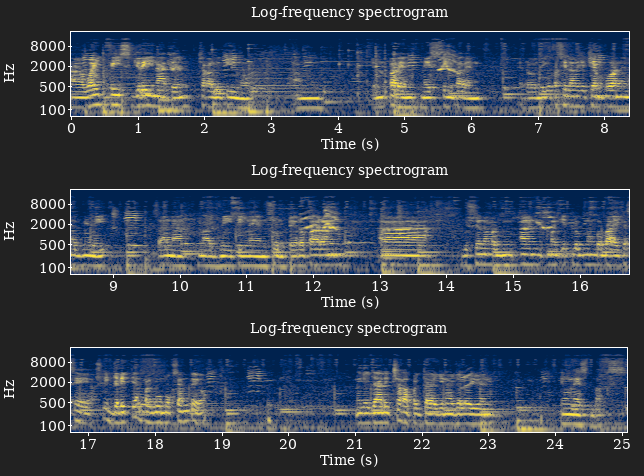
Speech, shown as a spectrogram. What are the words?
uh, white face gray natin tsaka lutino um, yun pa rin nesting pa rin pero hindi ko pa sila nasitsyempuhan na nagme-mate sana mag-mating na yan soon pero parang uh, gusto na mag, uh, mag-itlog ng babae kasi actually galit yan pag bubuksan to eh, oh nagagalit siya kapag ka ginagalaw yung, yung nest box.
